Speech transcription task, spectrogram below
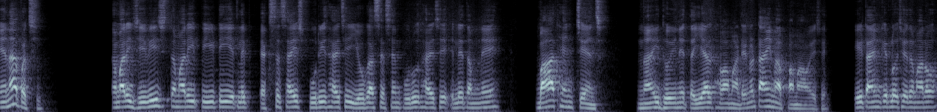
એના પછી તમારી જેવી જ તમારી પીટી એટલે એક્સરસાઇઝ પૂરી થાય છે, યોગા સેશન પૂરું થાય છે, એટલે તમને બાથ એન્ડ ચેન્જ નાહી ધોઈને તૈયાર થવા માટેનો ટાઈમ આપવામાં આવે છે. એ ટાઈમ કેટલો છે તમારો?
